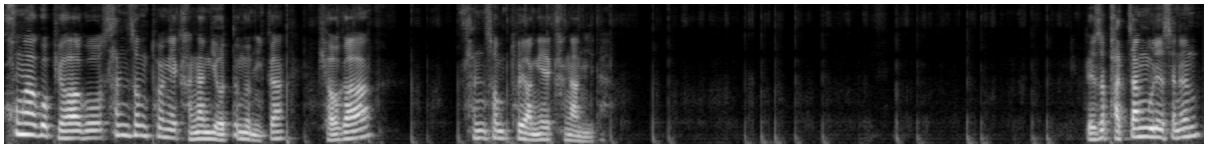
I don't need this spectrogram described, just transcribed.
콩하고 벼하고 산성 토양에 강한 게 어떤 겁니까? 벼가 산성 토양에 강합니다. 그래서 밭작물에서는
